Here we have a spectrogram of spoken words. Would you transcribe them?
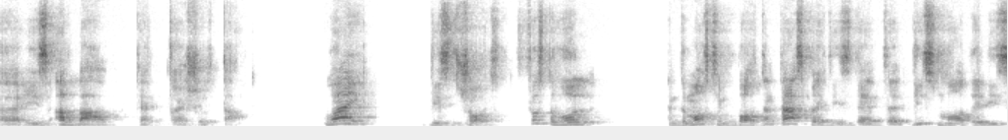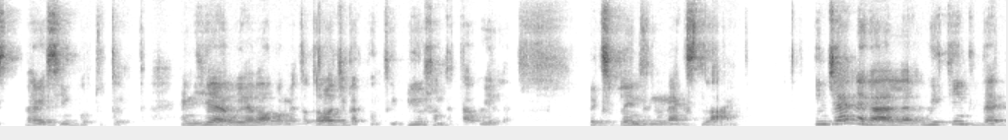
uh, is above that threshold tau. Why this choice? First of all, and the most important aspect is that uh, this model is very simple to treat. And here we have our methodological contribution that I will explain in the next slide. In general, we think that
